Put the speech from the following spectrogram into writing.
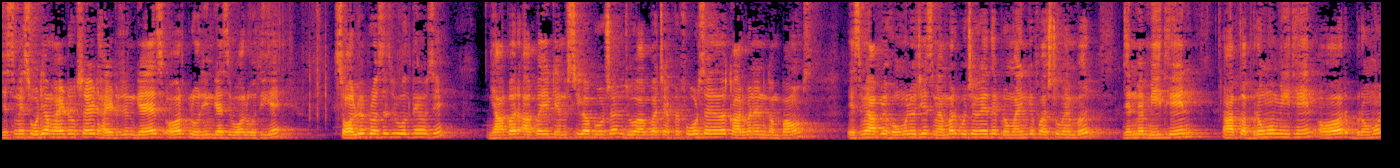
जिसमें सोडियम हाइड्रोक्साइड हाइड्रोजन गैस और क्लोरीन गैस इवॉल्व होती है। सॉल्वे प्रोसेस भी बोलते हैं उसे। यहाँ पर आपका ये केमिस्ट्री का पोर्शन जो आपका चैप्टर फोर से कार्बन एंड कंपाउंड्स इसमें आपके होमोलोजियस मेंबर पूछे गए थे ब्रोमाइन के फ़र्स्ट टू मेंबर जिनमें मीथेन आपका ब्रोमोमीथेन और ब्रोमो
